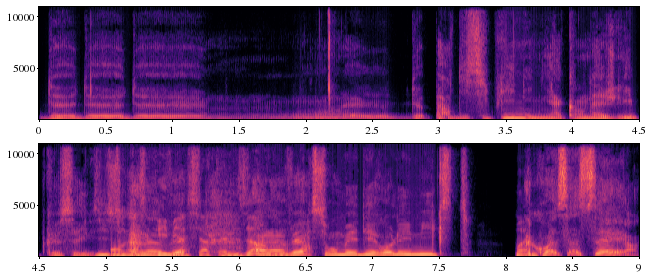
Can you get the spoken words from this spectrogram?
de, de, de, euh, de par discipline. Il n'y a qu'en nage libre que ça existe. On À l'inverse- certaines à armes. l'inverse, on met des relais mixtes. Ouais. À quoi ça sert?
